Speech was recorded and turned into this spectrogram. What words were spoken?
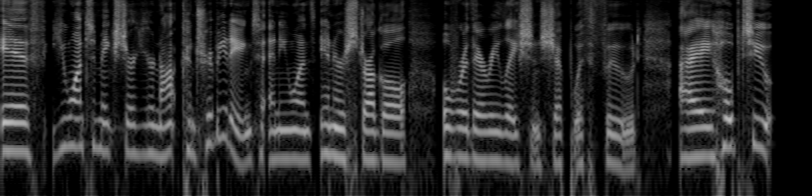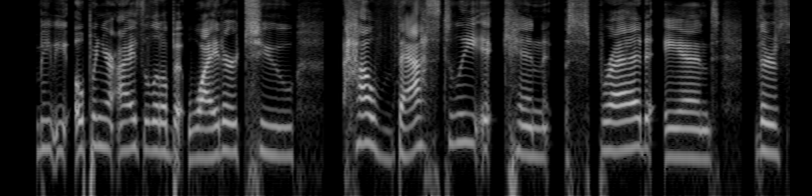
if you want to make sure you're not contributing to anyone's inner struggle over their relationship with food. I hope to maybe open your eyes a little bit wider to how vastly it can spread and there's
